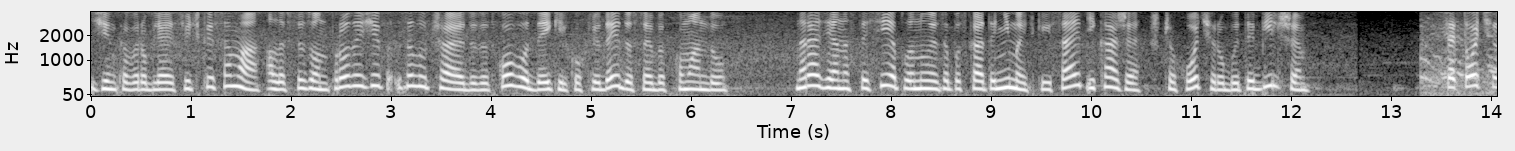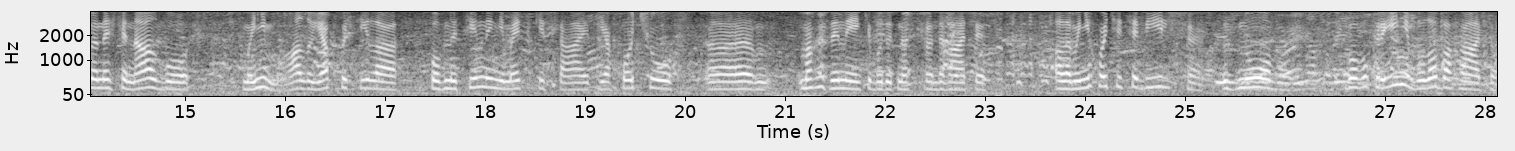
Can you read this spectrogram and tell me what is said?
Жінка виробляє свічки сама, але в сезон продажів залучає додатково декількох людей до себе в команду. Наразі Анастасія планує запускати німецький сайт і каже, що хоче робити більше. Це точно не фінал, бо мені мало. Я б хотіла повноцінний німецький сайт. Я хочу магазини, які будуть нас продавати. Але мені хочеться більше знову. Бо в Україні було багато.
